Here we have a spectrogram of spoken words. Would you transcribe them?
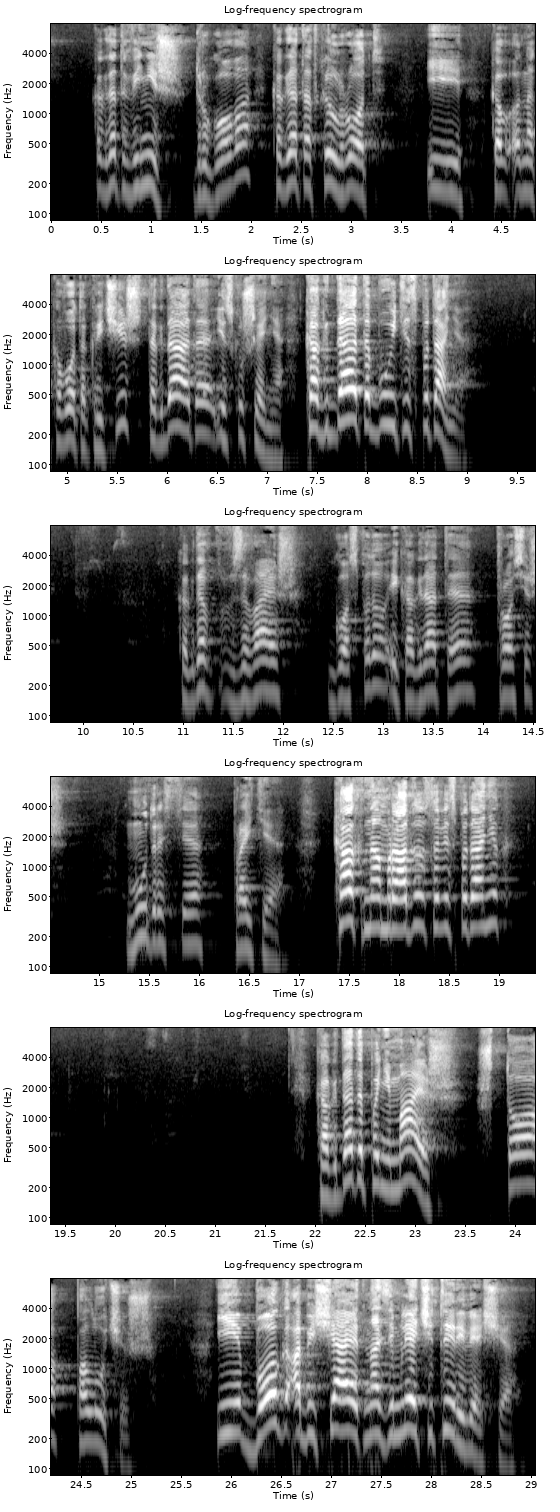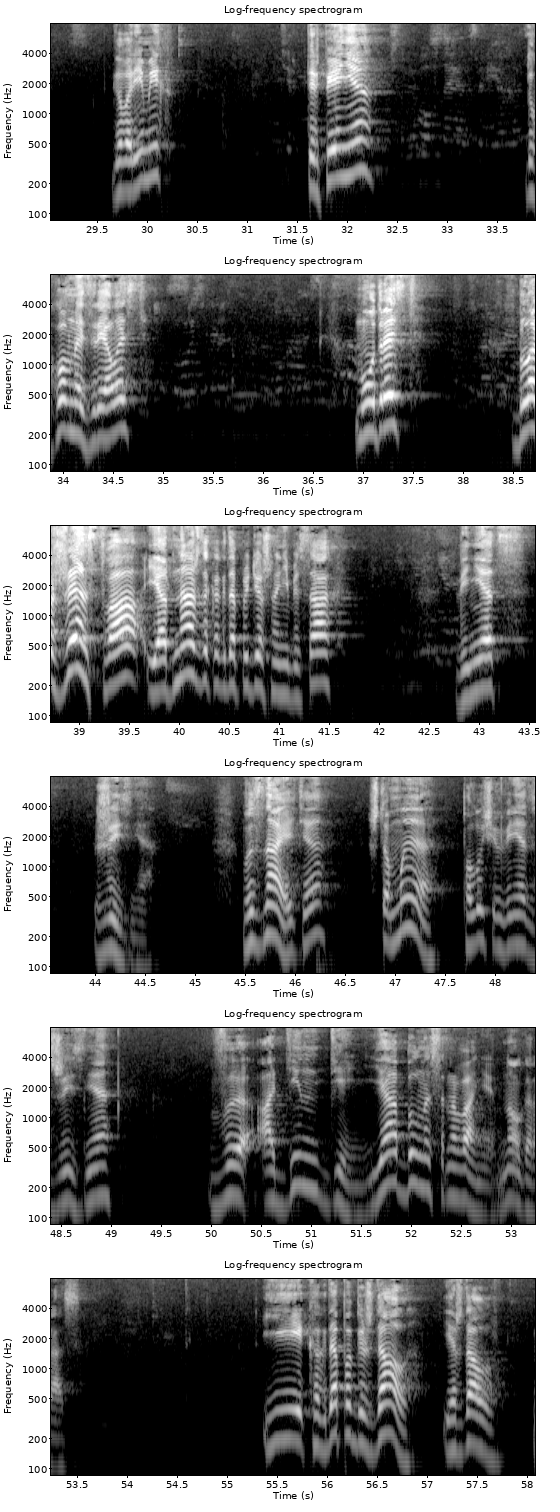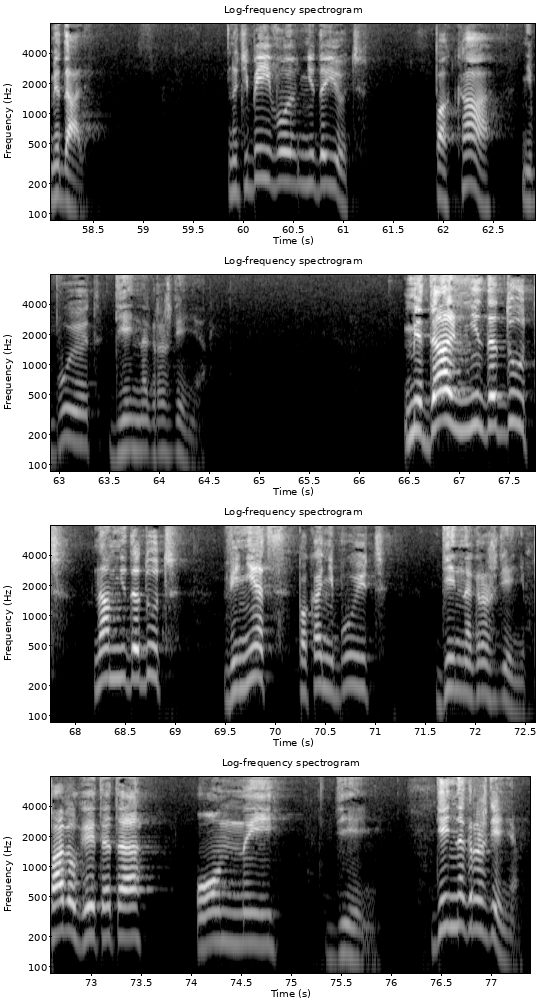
когда ты винишь другого, когда ты открыл рот и на кого-то кричишь, тогда это искушение. Когда это будет испытание? Когда взываешь Господу и когда ты просишь мудрости пройти. Как нам радоваться в испытаниях? Когда ты понимаешь, что получишь. И Бог обещает на земле четыре вещи. Говорим их. Терпение, духовная зрелость, мудрость, блаженство, и однажды, когда придешь на небесах, венец жизни. Вы знаете, что мы получим венец жизни в один день. Я был на соревновании много раз. И когда побеждал, я ждал медаль. Но тебе его не дают, пока не будет день награждения. Медаль не дадут, нам не дадут венец, пока не будет день награждения. Павел говорит, это онный день. День награждения.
